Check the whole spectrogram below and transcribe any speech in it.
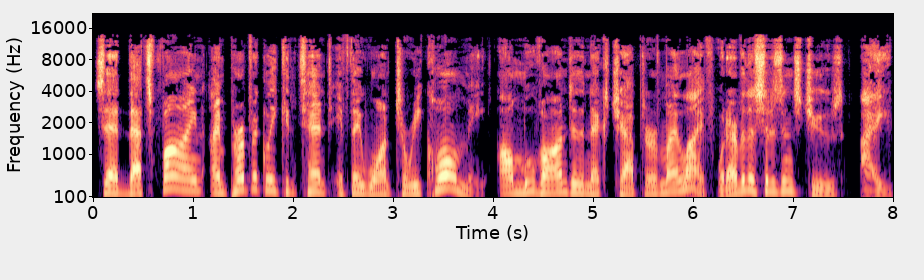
He said, That's fine. I'm perfectly content if they want to recall me. I'll move on to the next chapter of my life. Whatever the citizens choose, I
